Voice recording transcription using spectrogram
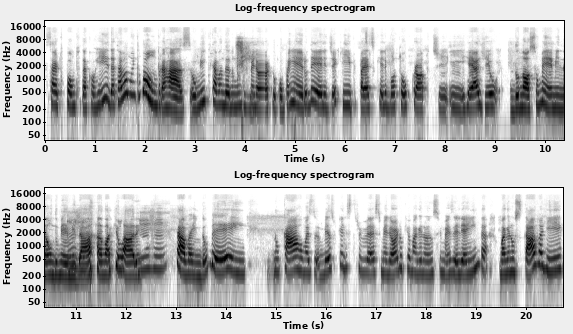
certo ponto da corrida estava muito bom para a Haas. O Mick estava andando muito Sim. melhor que o companheiro dele de equipe. Parece que ele botou o cropped e reagiu do nosso meme, não do meme Uhum. da McLaren Uhum. estava indo bem no carro, mas mesmo que ele estivesse melhor do que o Magnussen, mas ele ainda, o Magnussen estava ali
